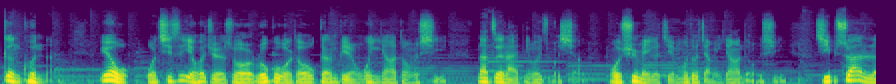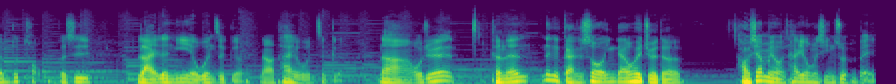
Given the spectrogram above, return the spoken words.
更困难，因为我我其实也会觉得说，如果我都跟别人问一样的东西，那这来宾会怎么想？我去每个节目都讲一样的东西，即虽然人不同，可是来了你也问这个，然后他也问这个，那我觉得可能那个感受应该会觉得好像没有太用心准备，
